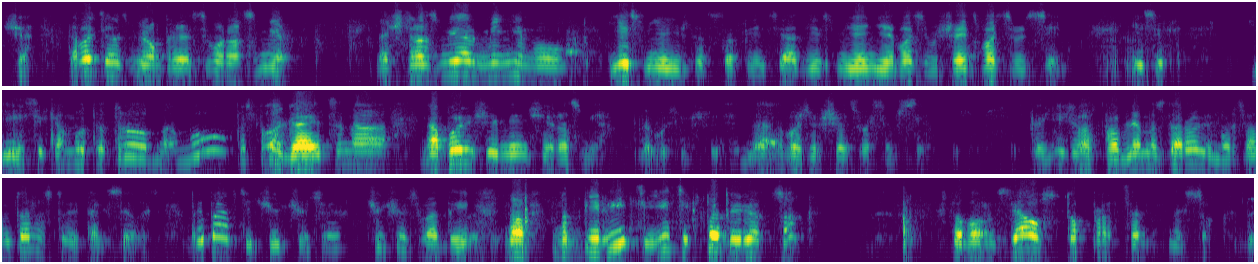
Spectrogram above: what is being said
Сейчас. Давайте разберем прежде всего размер. Значит, размер минимум, есть мнение, что 150, есть мнение 86, 87. Если, если кому-то трудно, ну, пусть полагается на, на больший и меньший размер. На 86. Да, 86, 87. Теперь, Если у вас проблема здоровья, может, вам тоже стоит так сделать. Прибавьте чуть-чуть, чуть-чуть воды, но, но берите, если кто берет сок, чтобы он взял стопроцентный сок, Да.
